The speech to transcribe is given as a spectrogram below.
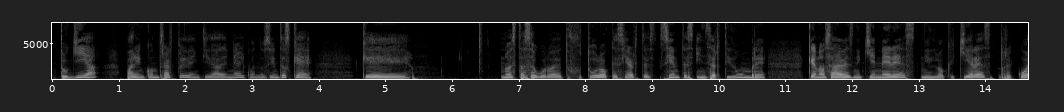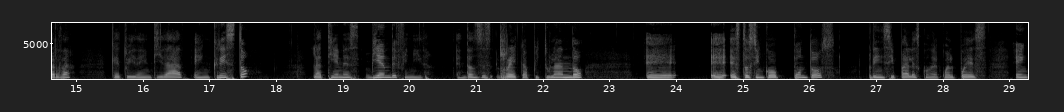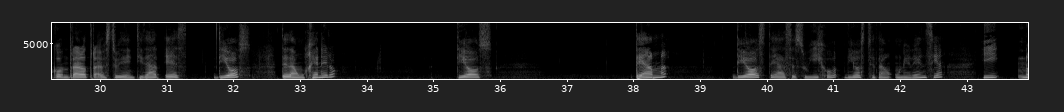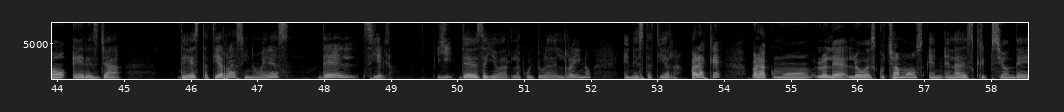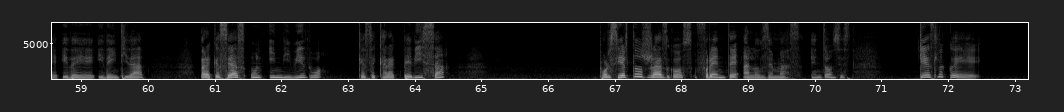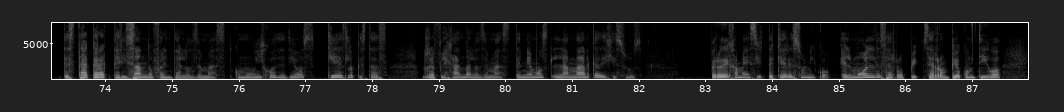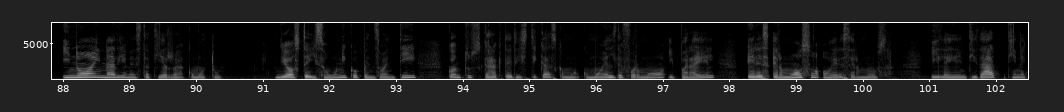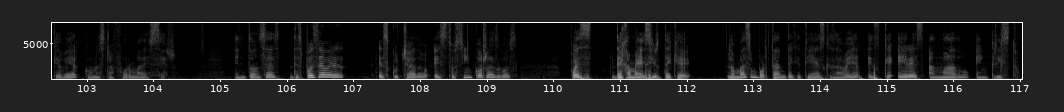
tu guía para encontrar tu identidad en Él. Cuando sientes que, que no estás seguro de tu futuro, que sientes, sientes incertidumbre, que no sabes ni quién eres ni lo que quieres, recuerda que tu identidad en Cristo la tienes bien definida. Entonces, recapitulando eh, eh, estos cinco puntos principales con el cual puedes encontrar otra vez tu identidad es Dios te da un género, Dios te ama, Dios te hace su hijo, Dios te da una herencia y no eres ya de esta tierra, sino eres del cielo. Y debes de llevar la cultura del reino en esta tierra. ¿Para qué? Para como lo, escuchamos en, en, la descripción de, de identidad, para que seas un individuo que se caracteriza por ciertos rasgos frente a los demás. Entonces, ¿qué es lo que te está caracterizando frente a los demás? Como hijo de Dios, ¿qué es lo que estás reflejando a los demás? Tenemos la marca de Jesús, pero déjame decirte que eres único. El molde se rompió, se rompió contigo y no hay nadie en esta tierra como tú. Dios te hizo único, pensó en ti, con tus características como, como Él te formó y para Él eres hermoso o eres hermosa. Y la identidad tiene que ver con nuestra forma de ser. Entonces, después de haber escuchado estos cinco rasgos, pues déjame decirte que lo más importante que tienes que saber es que eres amado en Cristo.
